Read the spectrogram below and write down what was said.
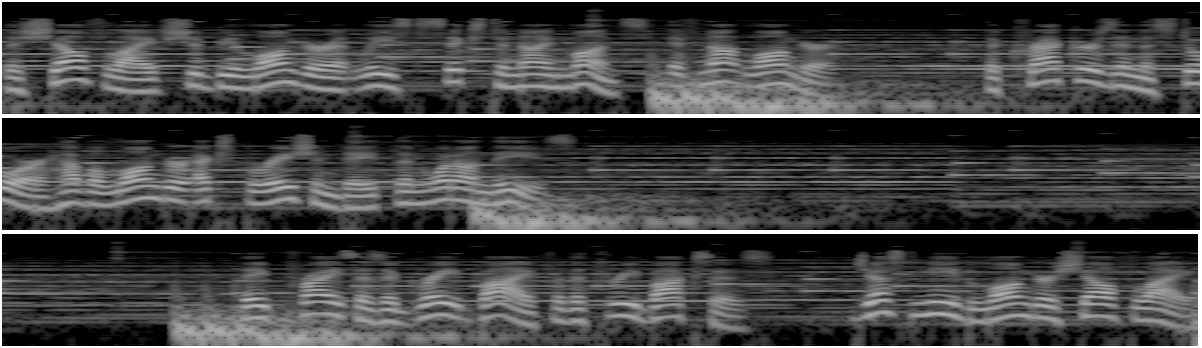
The shelf life should be longer at least 6 to 9 months, if not longer. The crackers in the store have a longer expiration date than what on these. They price as a great buy for the three boxes. Just need longer shelf life.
